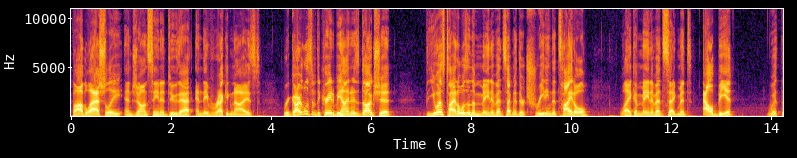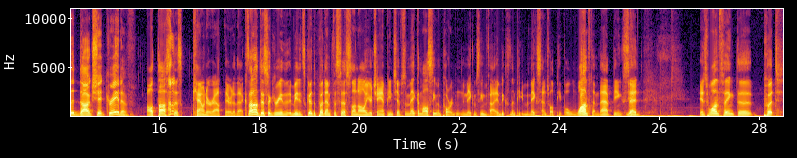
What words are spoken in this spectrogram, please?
Bob Lashley and John Cena do that, and they've recognized, regardless of the creative behind it is dog shit, the U.S. title was in the main event segment. They're treating the title like a main event segment, albeit with the dog shit creative. I'll toss this counter out there to that because I don't disagree. That, I mean, it's good to put emphasis on all your championships and make them all seem important and make them seem valuable because then people, it makes sense while people want them. That being said, it's one thing to put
